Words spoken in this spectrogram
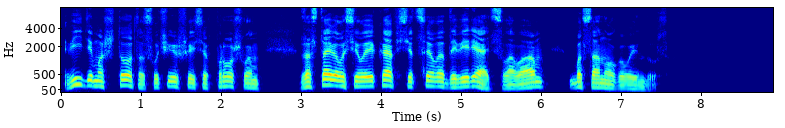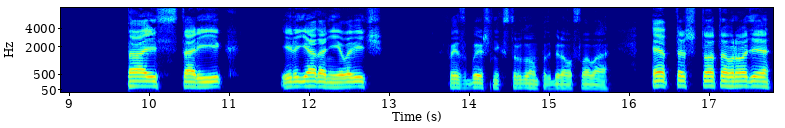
Видимо, что-то, случившееся в прошлом, заставило силовика всецело доверять словам босоногого индуса. — То есть старик Илья Данилович, ФСБшник с трудом подбирал слова, — это что-то вроде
